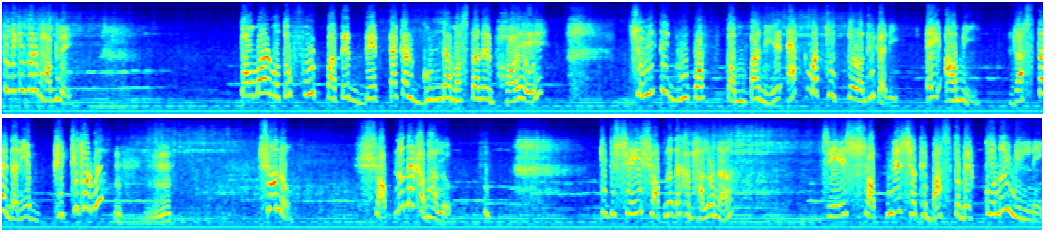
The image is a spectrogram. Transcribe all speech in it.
তুমি কি করে ভাবলে? তোমার মতো ফুটপাতে দেড় টাকার গুন্ডা মস্তানের ভয়ে চৈতে গ্রুপ অফ কোম্পানির একমাত্র উত্তরাধিকারী এই আমি রাস্তায় দাঁড়িয়ে ভিক্ষে করব? শোনো স্বপ্ন দেখা ভালো। কিন্তু সেই স্বপ্ন দেখা ভালো না, যে স্বপ্নের সাথে বাস্তবের কোনোই মিল নেই।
